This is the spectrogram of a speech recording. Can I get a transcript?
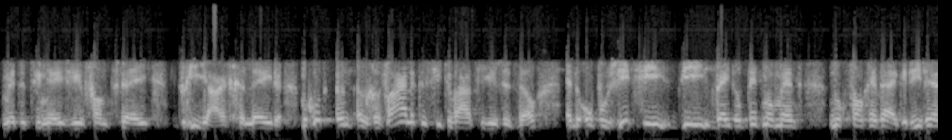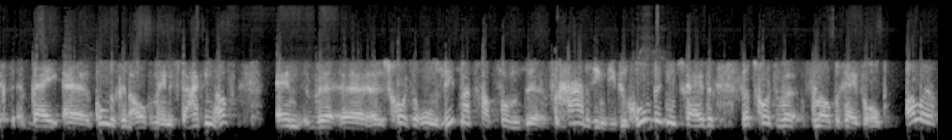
met de Tunesië van twee, drie jaar geleden. Maar goed, een, een gevaarlijke situatie is het wel. En de oppositie die weet op dit moment nog van geen wijken. Die zegt, wij uh, kondigen een algemene staking af. En we uh, schorten ons lidmaatschap van de vergadering die de grondwet moet schrijven. Dat schorten we voorlopig even op. Alle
